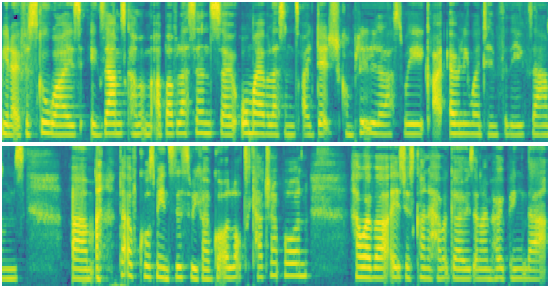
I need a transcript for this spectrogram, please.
you know, for school wise, exams come above lessons. So all my other lessons I ditched completely last week. I only went in for the exams. Um, that, of course, means this week I've got a lot to catch up on. However, it's just kind of how it goes. And I'm hoping that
